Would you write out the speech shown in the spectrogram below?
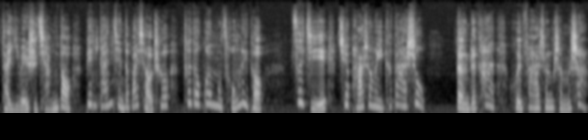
他以为是强盗，便赶紧的把小车推到灌木丛里头，自己却爬上了一棵大树，等着看会发生什么事儿。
